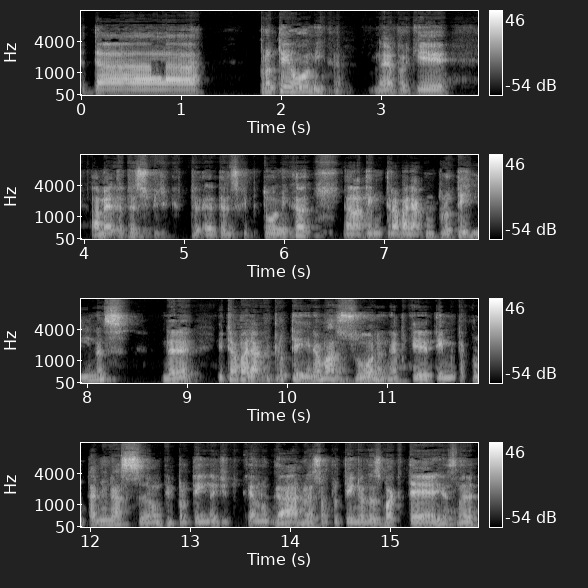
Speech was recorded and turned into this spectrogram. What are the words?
da proteômica, né? Porque a metatranscriptômica ela tem que trabalhar com proteínas, né? E trabalhar com proteína é uma zona, né? Porque tem muita contaminação, tem proteína de tudo que é lugar, não é só proteína das bactérias, né?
